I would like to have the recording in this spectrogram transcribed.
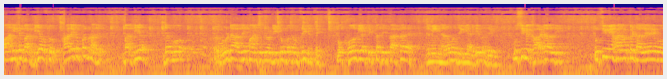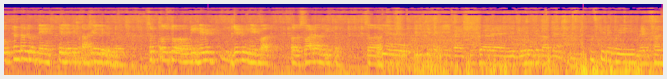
पानी से भर दिया उसको खाने के ऊपर बना दे। भर दिया जब वो गुड़ डाल दे, पाँच किलो डीकम्पोज हम फ्री देते वो खोल दिया टिपका टिपकाता है ज़मीन नरम हो जाएगी आइडियल हो जाएगी। उसी में खाद डाल दी। उसी में हर वक्त डाले रहे, वो टंडल जो होते हैं, केले के पताश के ले। सब उसको महीने में, डेढ़ महीने के बाद स्वाद डाल दी। तो स्वाद- ये की जोड़ों के दर्द उसके लिए कोई मेडिसिन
